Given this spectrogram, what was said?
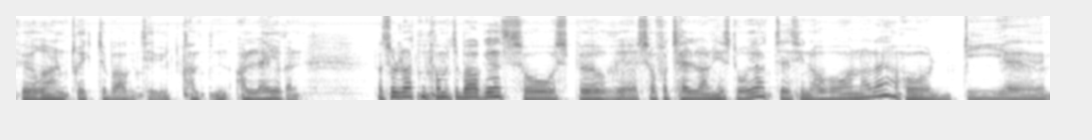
fører han trygt tilbake til utkanten av leiren. Når soldaten kommer tilbake, så, spør, så forteller han historien til sine overordnede, og de eh,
